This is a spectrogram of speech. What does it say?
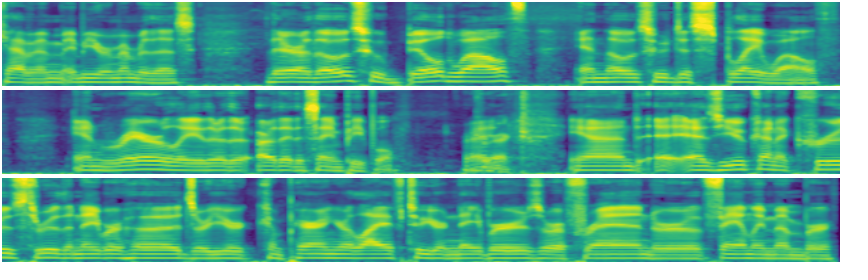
Kevin, maybe you remember this, there are those who build wealth and those who display wealth, and rarely the, are they the same people right? Correct. And as you kind of cruise through the neighborhoods or you're comparing your life to your neighbors or a friend or a family member,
